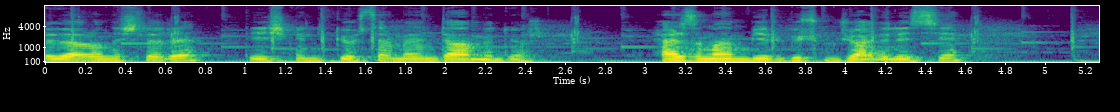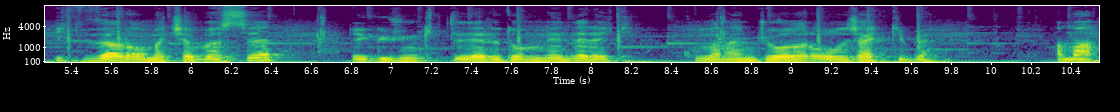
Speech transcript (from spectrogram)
ve davranışları değişkenlik göstermeden devam ediyor. Her zaman bir güç mücadelesi, iktidar olma çabası ve gücün kitleleri domine ederek kullanan Joe'lar olacak gibi. Ama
